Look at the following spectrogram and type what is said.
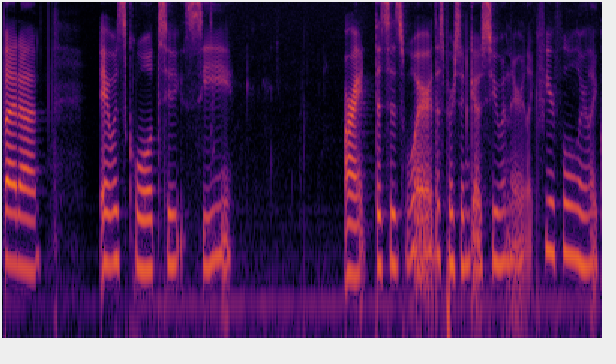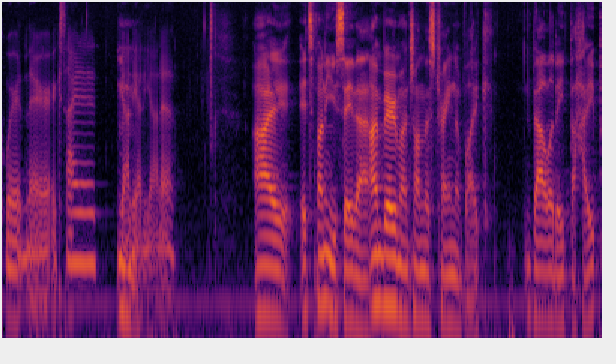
But uh, it was cool to see, all right, this is where this person goes to when they're like fearful or like when they're excited, yada, Mhm. yada, yada. I it's funny you say that. I'm very much on this train of like validate the hype.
